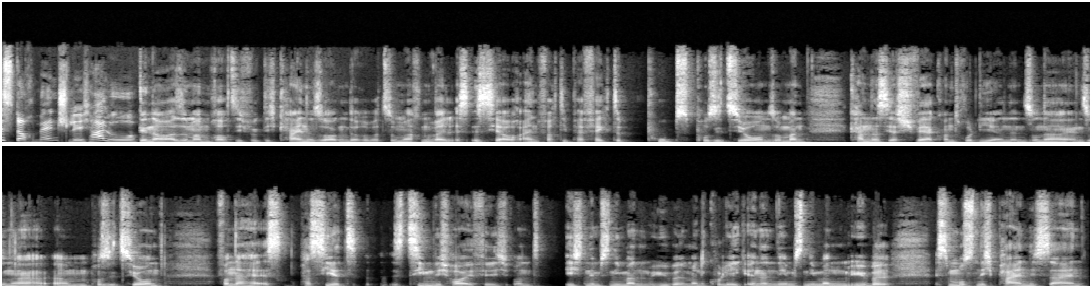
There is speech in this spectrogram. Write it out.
ist doch menschlich, hallo. Genau, also man braucht sich wirklich keine Sorgen darüber zu machen, weil es ist ja auch einfach die perfekte Pups-Position. So, man kann das ja schwer kontrollieren in so einer, in so einer ähm, Position. Von daher, es passiert es ziemlich häufig und ich nehme es niemandem übel, meine KollegInnen nehmen es niemandem übel. Es muss nicht peinlich sein,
